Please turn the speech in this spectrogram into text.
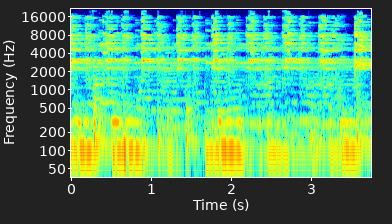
「あなたはきれいに」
